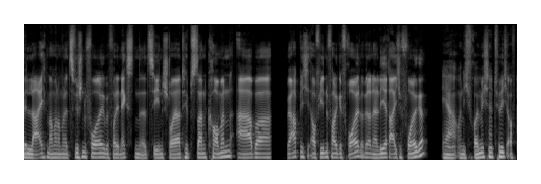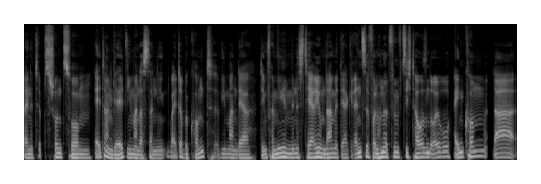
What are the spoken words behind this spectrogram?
Vielleicht machen wir nochmal eine Zwischenfolge, bevor die nächsten äh, zehn Steuertipps dann kommen. Aber ja, habe mich auf jeden Fall gefreut, war wieder eine lehrreiche Folge. Ja, und ich freue mich natürlich auf deine Tipps schon zum Elterngeld, wie man das dann weiterbekommt, wie man der, dem Familienministerium da mit der Grenze von 150.000 Euro Einkommen da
